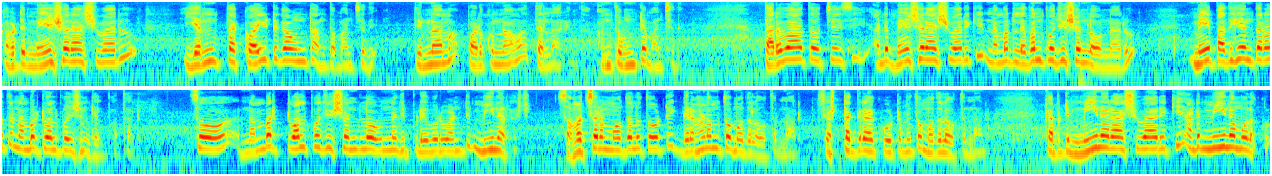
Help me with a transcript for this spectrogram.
కాబట్టి మేషరాశి వారు ఎంత క్వైట్గా ఉంటే అంత మంచిది. తిన్నామా పడుకున్నామా తెల్లారిందా అంత ఉంటే మంచిది. తర్వాత వచ్చేసి అంటే మేషరాశి వారికి నెంబర్ లెవెన్ పొజిషన్లో ఉన్నారు. మే పదిహేను తర్వాత నెంబర్ ట్వెల్వ్ పొజిషన్కి వెళ్ళిపోతారు. సో నెంబర్ ట్వెల్వ్ పొజిషన్లో ఉన్నది ఇప్పుడు ఎవరు అంటే మీనరాశి. సంవత్సరం మొదలుతోటి గ్రహణంతో మొదలవుతున్నారు. షష్టగ్రహ కూటమితో మొదలవుతున్నారు. కాబట్టి మీనరాశి వారికి అంటే మీనములకు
